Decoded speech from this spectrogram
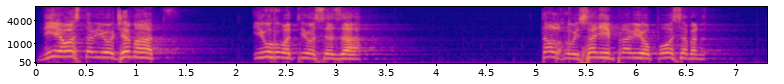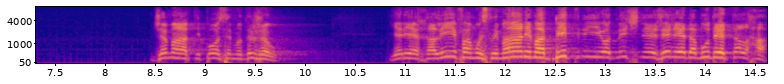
nije ostavio džemat i uhvatio se za talhu i sa njim pravio poseban džemat i posebnu državu. Jer je halifa muslimanima bitniji od lične želje da bude talha.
